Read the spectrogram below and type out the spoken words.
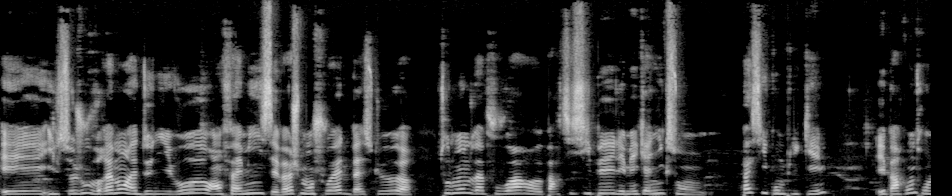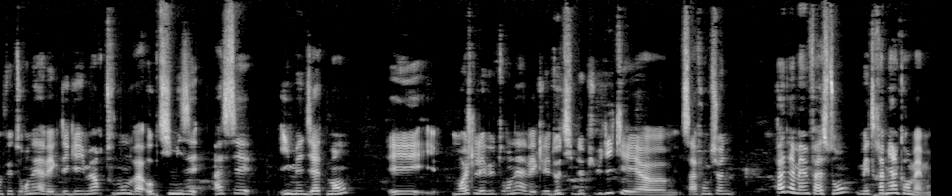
Et il se joue vraiment à deux niveaux. En famille, c'est vachement chouette parce que tout le monde va pouvoir participer. Les mécaniques sont pas si compliquées. Et par contre, on le fait tourner avec des gamers. Tout le monde va optimiser assez immédiatement. Et moi, je l'ai vu tourner avec les deux types de public et euh, ça fonctionne pas de la même façon, mais très bien quand même.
